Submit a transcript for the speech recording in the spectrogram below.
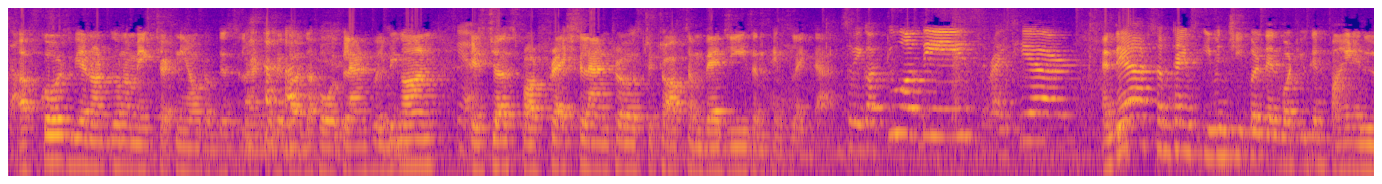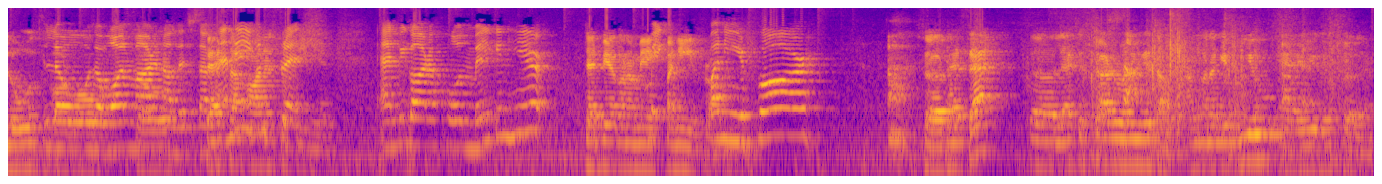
So- Of course, we are not gonna make chutney out of this cilantro because the whole plant will be gone. Yeah. It's just for fresh cilantros to chop some veggies and things like that. So we got two of these right here. And they are sometimes even cheaper than what you can find in Lowe's. Lowe's or Walmart and all this stuff. And they're even fresh. opinion. And we got a whole milk in here. That we are gonna make, Make paneer from. Paneer for So that's that. So let's start rolling this out. I'm gonna give you and you can show them.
